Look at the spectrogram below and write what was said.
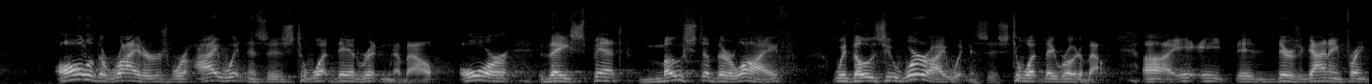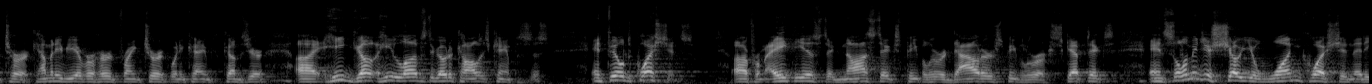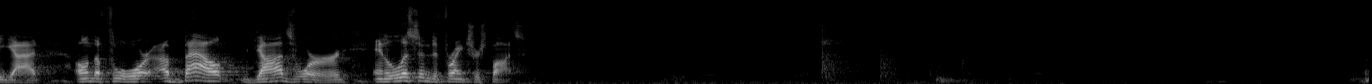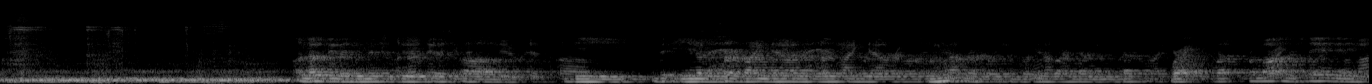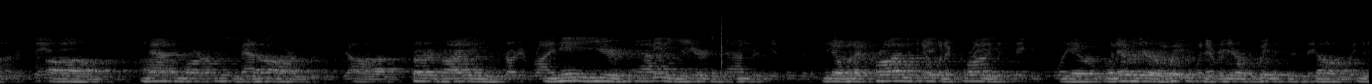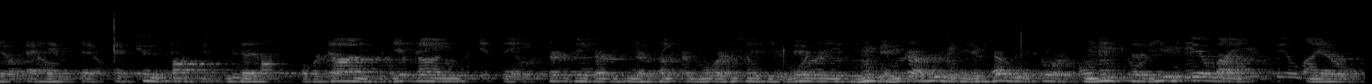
all of the writers were eyewitnesses to what they had written about, or they spent most of their life with those who were eyewitnesses to what they wrote about. Uh, it, it, it, there's a guy named Frank Turek. How many of you ever heard Frank Turek when he came, comes here? Uh, he, go, he loves to go to college campuses and field questions. Uh, from atheists, agnostics, people who are doubters, people who are skeptics. And so let me just show you one question that he got on the floor about God's Word and listen to Frank's response. Another thing that you mentioned too is um, the, the, you know, they start writing down Revelation or Revelation, mm-hmm. not Revelation, but they're writing down the New Testament. Right. But from my understanding, um, Matthew, Mark, Luke, and John uh, started writing many years after the ascension of Jesus. You know, when a crime is taking place, you know, whenever there are witnesses, they want the witnesses to come, you know, at him as soon as possible because over time you forget things, you know, certain things start to, you know, come more addition into your memory, mm-hmm. and you start losing things, there's holes in your story. Mm-hmm. So do you feel like, you know,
